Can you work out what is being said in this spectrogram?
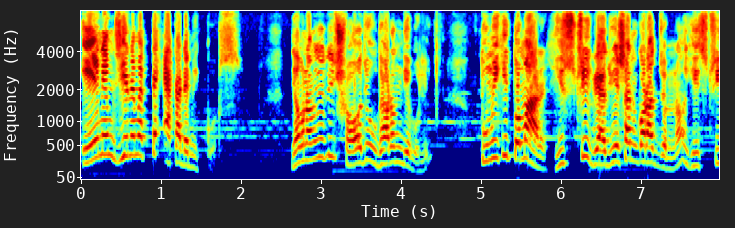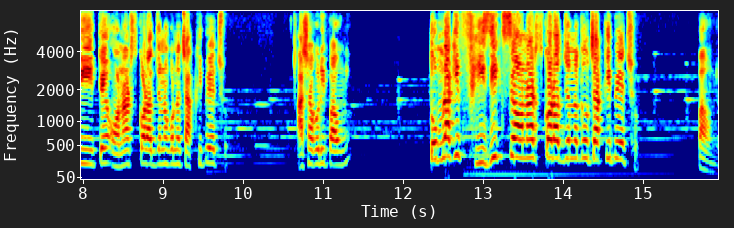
এএনএম জিএনএম একটা একাডেমিক কোর্স যেমন আমি যদি সহজে উদাহরণ দিয়ে বলি, তুমি কি তোমার হিস্ট্রি গ্র্যাজুয়েশন করার জন্য হিস্ট্রিতে অনার্স করার জন্য কোনো চাকরি পেয়েছ? আশা করি পাওনি। তোমরা কি ফিজিক্সে অনার্স করার জন্য কেউ চাকরি পেয়েছ? পাওনি।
